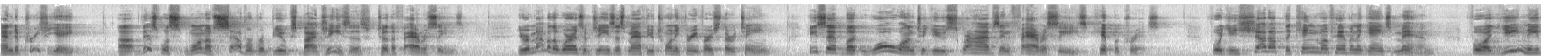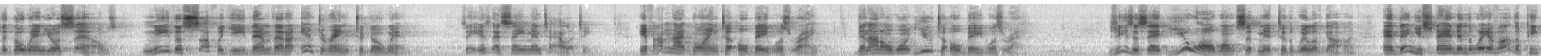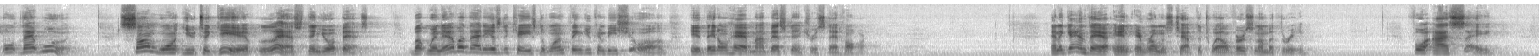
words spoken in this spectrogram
And appreciate uh, this was one of several rebukes by Jesus to the Pharisees. You remember the words of Jesus, Matthew 23, verse 13? He said, But woe unto you, scribes and Pharisees, hypocrites, for ye shut up the kingdom of heaven against men, for ye neither go in yourselves, neither suffer ye them that are entering to go in. See, it's that same mentality. If I'm not going to obey what's right, then I don't want you to obey what's right. Jesus said, You all won't submit to the will of God, and then you stand in the way of other people that would. Some want you to give less than your best. But whenever that is the case, the one thing you can be sure of is they don't have my best interest at heart. And again, there in, in Romans chapter 12, verse number 3 For I say,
